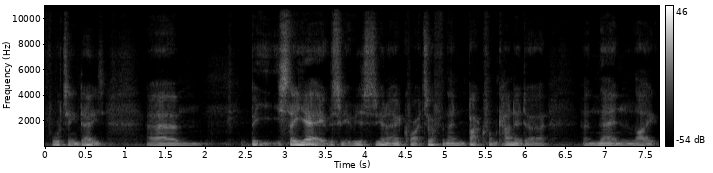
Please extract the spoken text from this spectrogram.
fourteen days. Um, but so yeah, it was it was you know quite tough. And then back from Canada, and then like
